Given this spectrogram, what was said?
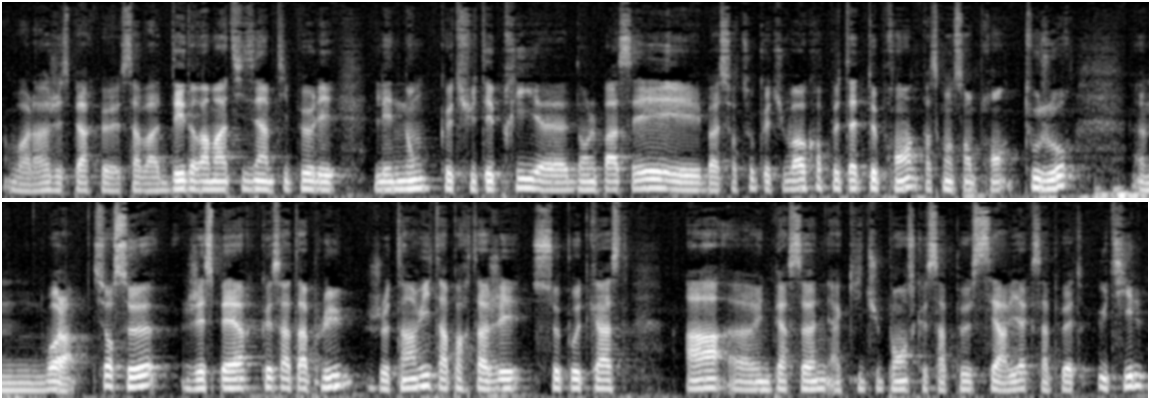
Voilà, j'espère que ça va dédramatiser un petit peu les, noms que tu t'es pris dans le passé et bah, surtout que tu vas encore peut-être te prendre parce qu'on s'en prend toujours. Euh, voilà, sur ce, j'espère que ça t'a plu. Je t'invite à partager ce podcast à euh, une personne à qui tu penses que ça peut servir, que ça peut être utile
